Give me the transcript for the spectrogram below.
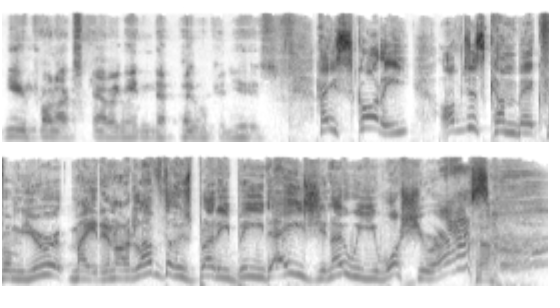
new products going in that people can use. Hey, Scotty, I've just come back from Europe, mate, and I love those bloody bidets. You know where you wash your ass.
